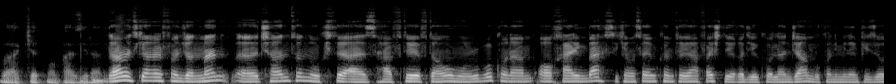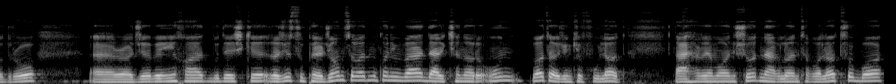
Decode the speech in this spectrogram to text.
و کتمان پذیرن دمت گرم عرفان جان. من چند تا نکته از هفته افتهام مرور بکنم. آخرین بحثی که مثلا می‌کنیم تا 7 دقیقه دیگه کلا جمع بکنیم این اپیزود رو راجع به این خواهد بودش که راجع سوپر جام صحبت می‌کنیم و در کنار اون با توجه که فولاد قهرمان شد نقل و انتقالات رو با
